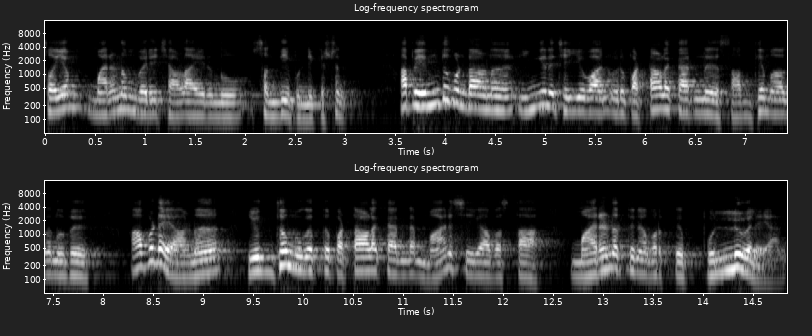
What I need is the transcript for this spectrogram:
സ്വയം മരണം വരിച്ച ആളായിരുന്നു സന്ദീപ് ഉണ്ണികൃഷ്ണൻ. അപ്പൊ എന്തുകൊണ്ടാണ് ഇങ്ങനെ ചെയ്യുവാൻ ഒരു പട്ടാളക്കാരന് സാധ്യമാകുന്നത്? അവിടെയാണ് യുദ്ധമുഖത്ത് പട്ടാളക്കാരന്റെ മാനസികാവസ്ഥ മരണത്തിന് അവർക്ക് പുല്ലുവിലയാണ്.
